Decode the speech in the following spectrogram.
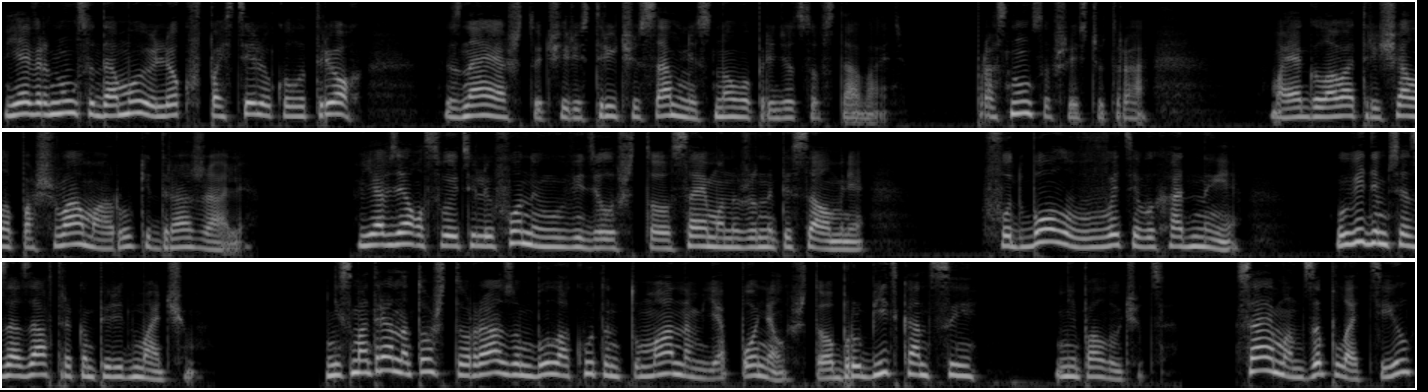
Я вернулся домой и лег в постель около трех, зная, что через три часа мне снова придется вставать. Проснулся в шесть утра. Моя голова трещала по швам, а руки дрожали. Я взял свой телефон и увидел, что Саймон уже написал мне «Футбол в эти выходные», Увидимся за завтраком перед матчем. Несмотря на то, что разум был окутан туманом, я понял, что обрубить концы не получится. Саймон заплатил,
